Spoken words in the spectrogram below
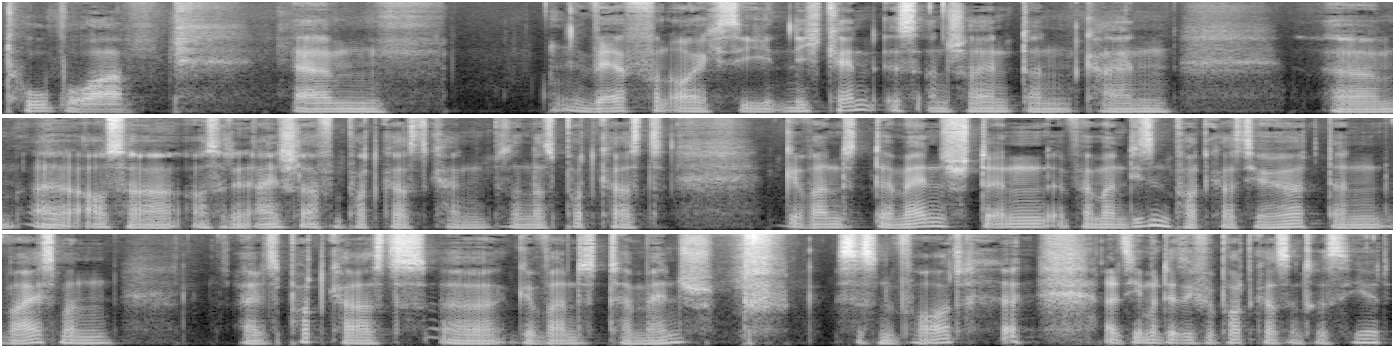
Tobor ähm, wer von euch sie nicht kennt, ist anscheinend dann kein, ähm, äh, außer, außer den Einschlafen-Podcast, kein besonders Podcast gewandt der Mensch, denn wenn man diesen Podcast hier hört, dann weiß man als Podcast äh, gewandter Mensch, ist das ein Wort, als jemand, der sich für Podcasts interessiert,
